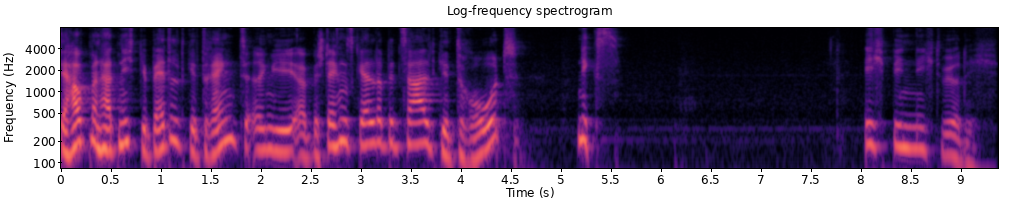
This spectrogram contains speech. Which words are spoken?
Der Hauptmann hat nicht gebettelt, gedrängt, irgendwie äh, Bestechungsgelder bezahlt, gedroht. Nix. Ich bin nicht würdig.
